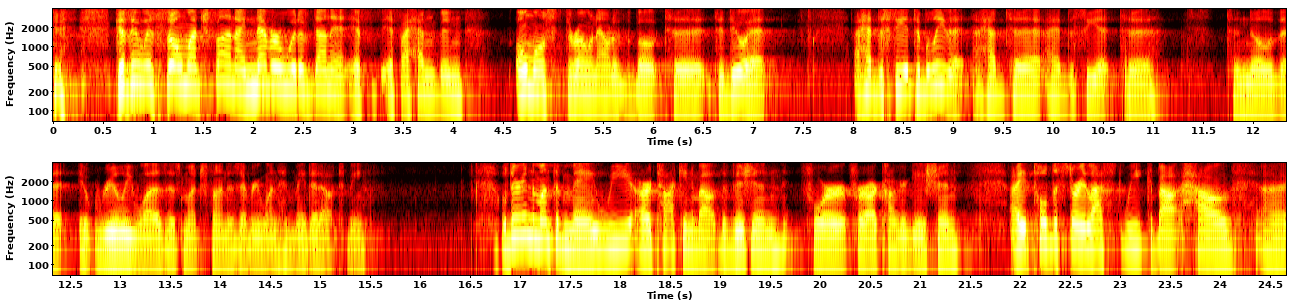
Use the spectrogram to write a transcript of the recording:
Because it was so much fun. I never would have done it if if I hadn't been almost thrown out of the boat to to do it. I had to see it to believe it. I had to I had to see it to to know that it really was as much fun as everyone had made it out to be. Well, during the month of May, we are talking about the vision for, for our congregation. I told the story last week about how uh,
